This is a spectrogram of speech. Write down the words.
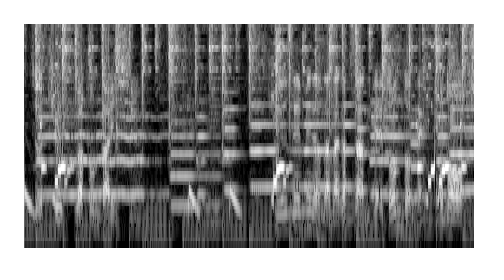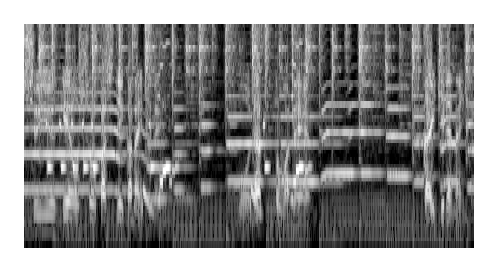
ょっと記憶が飛んだ、一瞬。9年目の7月なんで、どんどんね、この周遊系を消化していかないとね、もうラストまで使い切れないんでね。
